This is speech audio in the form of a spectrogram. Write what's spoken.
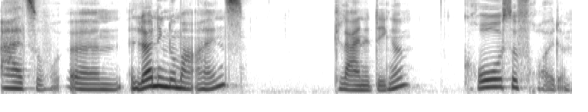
Also, ähm, Learning Nummer eins: kleine Dinge, große Freude.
